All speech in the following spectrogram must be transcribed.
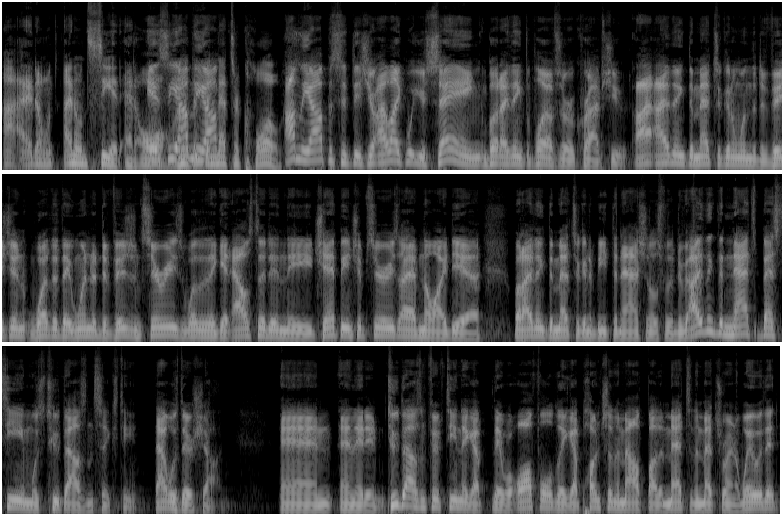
I don't I don't see it at all. Yeah, see, I don't I'm think the, op- the, Mets are close. I'm the opposite this year. I like what you're saying, but I think the playoffs are a crapshoot. I, I think the Mets are going to win the division. Whether they win a division series, whether they get ousted in the championship series, I have no idea. But I think the Mets are going to beat the Nationals for the division. I think the Nats' best team was 2016. That was their shot and and they didn't. 2015 they got they were awful. They got punched in the mouth by the Mets, and the Mets ran away with it.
